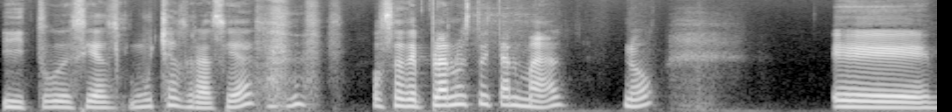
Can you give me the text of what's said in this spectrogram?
Y tú decías, muchas gracias. O sea, de plano estoy tan mal, ¿no? Eh,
